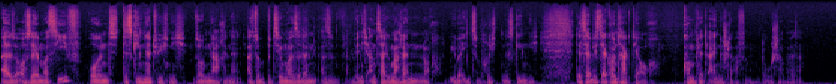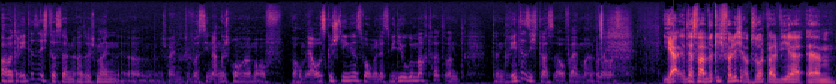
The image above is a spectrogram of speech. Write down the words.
Also auch sehr massiv und das ging natürlich nicht so im Nachhinein. Also beziehungsweise dann, also wenn ich Anzeige mache, dann noch über ihn zu berichten, das ging nicht. Deshalb ist der Kontakt ja auch komplett eingeschlafen, logischerweise. Aber drehte sich das dann? Also ich meine, äh, ich meine, du wirst ihn angesprochen haben auf, warum er ausgestiegen ist, warum er das Video gemacht hat und dann drehte sich das auf einmal oder was? Ja, das war wirklich völlig absurd, weil wir, ähm,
